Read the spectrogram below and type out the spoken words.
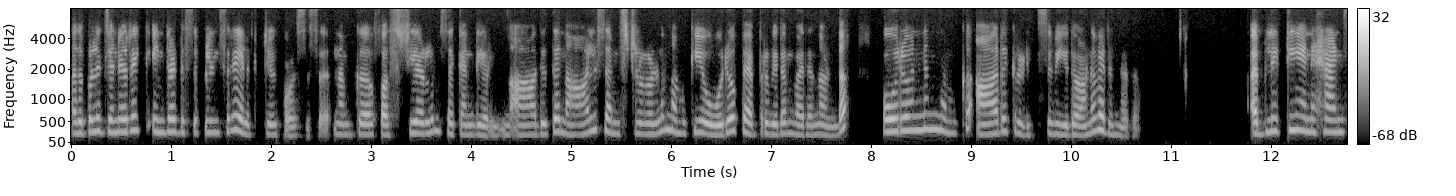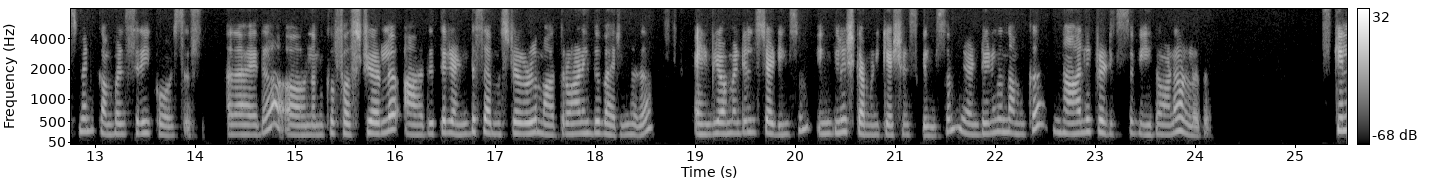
അതുപോലെ generic inter disciplinary elective courses നമുക്ക് ഫസ്റ്റ് ഇയറിലും സെക്കൻഡ് ഇയറിലും ആദ്യത്തെ നാല് സെമിസ്റ്ററുകളിലും നമുക്ക് ഈ ഓരോ പേപ്പർ വീതം വരുന്നുണ്ട്. ഓരോന്നും നമുക്ക് ആറ് ക്രെഡിറ്റ്സ് വീതമാണ് വരുന്നത്. അബിലിറ്റി എൻഹാൻസ്മെന്റ് കമ്പൾസറി കോഴ്സസ് അതായത് നമുക്ക് ഫസ്റ്റ് ഇയറിൽ ആദ്യത്തെ രണ്ട് സെമിസ്റ്ററുകളിൽ മാത്രമാണ് ഇത് വരുന്നത്. എൻവയോൺമെന്റൽ സ്റ്റഡീസും ഇംഗ്ലീഷ് കമ്മ്യൂണിക്കേഷൻ സ്കിൽസും രണ്ടിനും നമുക്ക് നാല് ക്രെഡിറ്റ്സ് വീതമാണ് ഉള്ളത്. Skill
